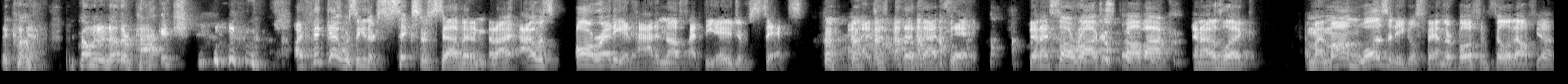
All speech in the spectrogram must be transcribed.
They come, yeah. they come in another package. I think I was either six or seven, and I, I was already had had enough at the age of six. And I just said, that's it. Then I saw Roger Staubach, and I was like, and my mom was an Eagles fan. They're both in Philadelphia,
